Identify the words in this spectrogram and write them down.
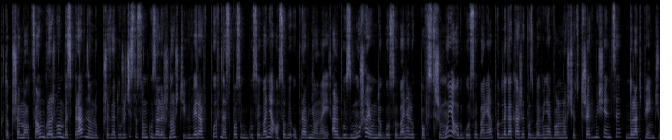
kto przemocą, groźbą bezprawną lub przez nadużycie stosunku zależności wywiera wpływ na sposób głosowania osoby uprawnionej albo zmusza ją do głosowania lub powstrzymuje od głosowania, podlega karze pozbawienia wolności od 3 miesięcy do lat 5.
